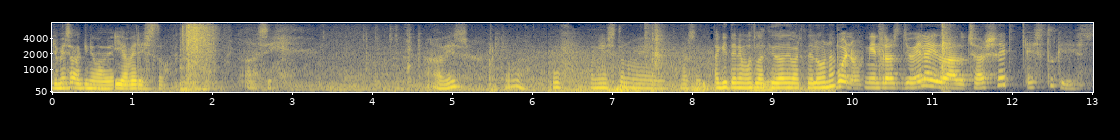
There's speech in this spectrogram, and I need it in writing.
Yo pensaba que no iba a haber. Y a ver esto. Así a ver. Oh, uf, a mí esto no me... No sé. Aquí tenemos la ciudad de Barcelona. Bueno, mientras Joel ha ido a ducharse... ¿Esto qué es?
